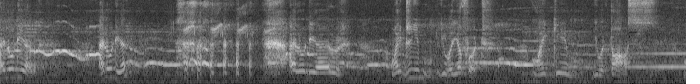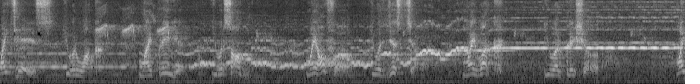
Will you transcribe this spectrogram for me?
Hello, dear. Hello, dear. Hello, dear. My dream, your effort. My game, your toss. My chase, your walk. My prayer, your song. My offer, your gesture. My work, your pleasure. My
